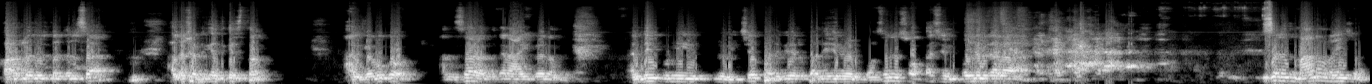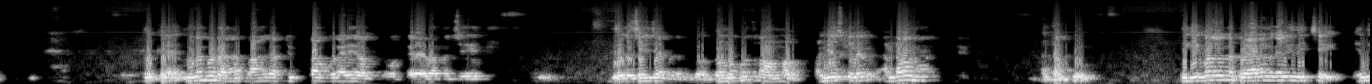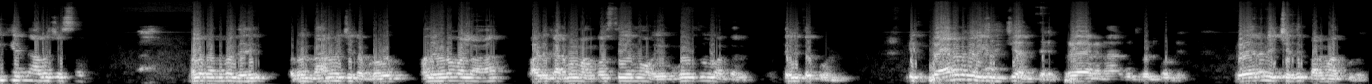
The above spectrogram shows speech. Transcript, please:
కార్లో చూస్తా తెలుసా? అలా షర్ట్కి ఎందుకు ఇస్తావు? ఆయనకి ఇవ్వకో అంత సార్ అందుకని ఆగిపోయినా అంటే ఇప్పుడు నీ నువ్వు ఇచ్చే పదివేలు పదిహేను వేల కోసం నేను సొక్కా సింపుల్ కదా సరే మానవ నైజం. ఓకే మనం కూడా బాగా టిప్ టాప్ రెడీ ఎవరైనా వచ్చి ఇలా చేయి అనుకో. దున్నపోతున్నా ఉన్నావు. పని చేసుకోలేదు. అంటావా తప్పు. నీకు ఇవ్వాలన్న ప్రేరణ కలిగింది ఇచ్చేయి. ఎందుకు ఇవన్నీ ఆలోచిస్తావు? మళ్ళీ కొంతమంది దానం ఇచ్చేటప్పుడు మనం ఇవ్వడం వల్ల వాడి కర్మ మనకు వస్తేమో ఇవ్వకూడదు అంటారు. తెలివి తక్కువ నీకు ప్రేరణ కలిగింది ఇచ్చే అంతే. ప్రేరణ గుర్తుపెట్టుకోండి. ప్రేరణ ఇచ్చేది పరమాత్ముడు.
